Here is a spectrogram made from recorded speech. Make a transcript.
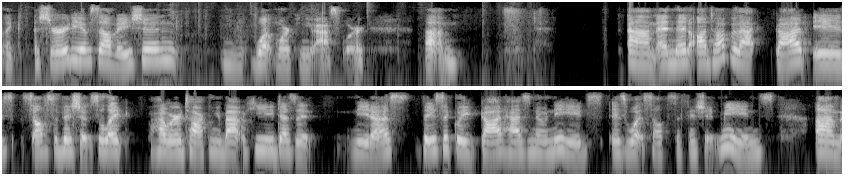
like a surety of salvation. What more can you ask for? Um, um, and then on top of that, God is self sufficient. So, like how we were talking about, He doesn't need us. Basically, God has no needs, is what self sufficient means. Um,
